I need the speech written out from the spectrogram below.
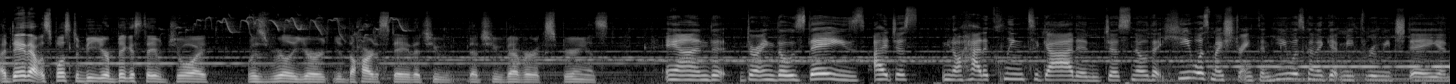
a day that was supposed to be your biggest day of joy was really your the hardest day that you that you've ever experienced. And during those days, I just, you know, had to cling to God and just know that He was my strength and He was going to get me through each day. And,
